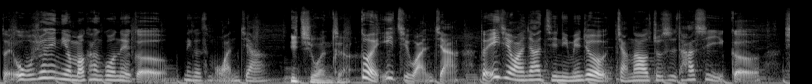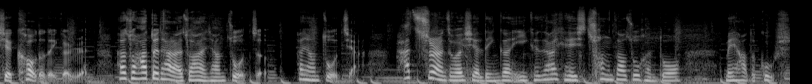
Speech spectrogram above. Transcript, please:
对，我不确定你有没有看过那个那个什么玩家，一级玩家，对，一级玩家，对，一级玩家集里面就有讲到，就是他是一个写 code 的一个人。他说他对他来说，他很像作者，他很像作家。他虽然只会写零跟一，可是他可以创造出很多美好的故事，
